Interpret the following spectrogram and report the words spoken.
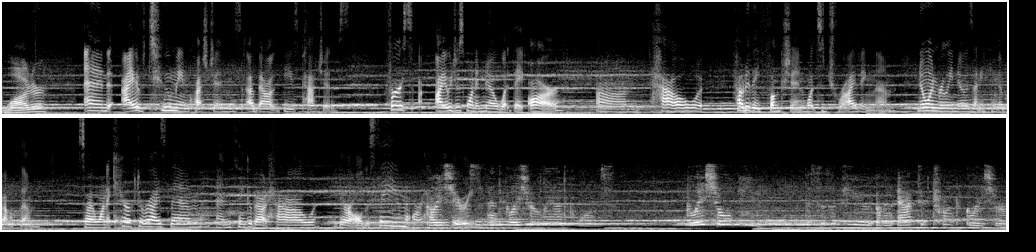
water. And I have two main questions about these patches. First, I just want to know what they are. Um, how, how do they function? What's driving them? No one really knows anything about them. So I want to characterize them and think about how they're all the same or how Glaciers they vary. and glacier landforms. Glacial view. This is a view of an active trunk glacier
